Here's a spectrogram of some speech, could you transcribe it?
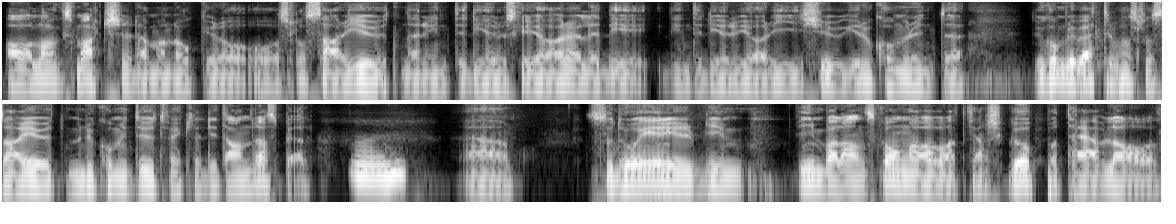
A-lagsmatcher där man åker och, och slår sarg ut när det inte är det du ska göra eller det, det är inte det du gör i 20 då kommer du inte, du kommer bli bättre på att slå sarg ut men du kommer inte utveckla ditt andra spel. Mm. Eh, så då är det, ju- det blir en fin balansgång av att kanske gå upp och tävla och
